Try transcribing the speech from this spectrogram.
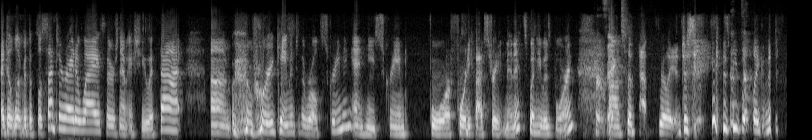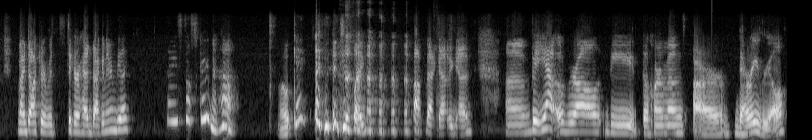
I delivered the placenta right away, so there's no issue with that. Um, Rory came into the world screaming, and he screamed for 45 straight minutes when he was born. Perfect. Um, so that was really interesting because people like my doctor would stick her head back in there and be like, "Are you still screaming, huh?" Okay, and just like pop back out again. Um, but yeah, overall, the the hormones are very real,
